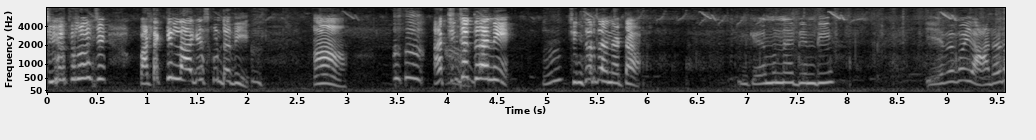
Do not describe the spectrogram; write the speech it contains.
చేతిలోంచి పటక్కి లాగేసుకుంటది. చించద్దు దాన్ని అట ఇంకేమున్నాయి దీనిది? ఏవేవో ఆడాడ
